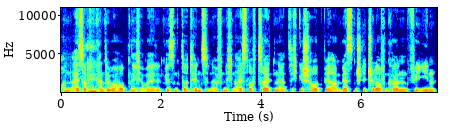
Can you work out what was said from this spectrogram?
Und Eishockey mhm. kannte er überhaupt nicht. Aber wir sind dorthin zu den öffentlichen Eislaufzeiten. Er hat sich geschaut, wer am besten Schlittschuh laufen kann. Für ihn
